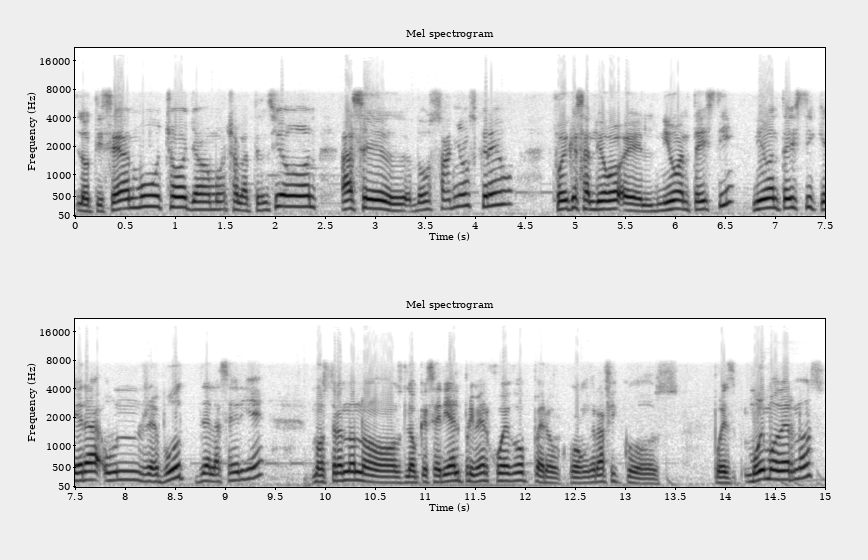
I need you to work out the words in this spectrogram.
lo tisean mucho, llama mucho la atención. Hace dos años creo fue que salió el New and Tasty, New and Tasty que era un reboot de la serie, mostrándonos lo que sería el primer juego pero con gráficos pues muy modernos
